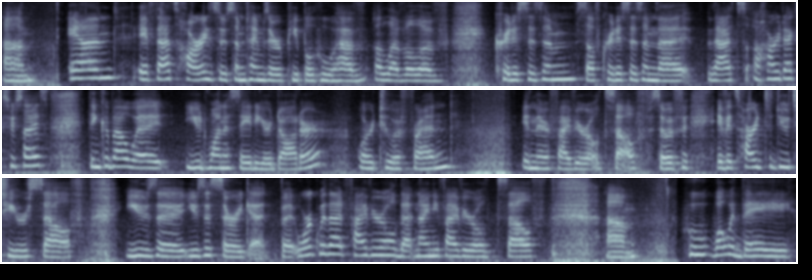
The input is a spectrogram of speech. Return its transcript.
Um, and if that's hard, so sometimes there are people who have a level of criticism, self criticism, that that's a hard exercise. Think about what you'd want to say to your daughter or to a friend in their five-year-old self. So if if it's hard to do to yourself, use a use a surrogate, but work with that five-year-old, that 95-year-old self. Um, who what would they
